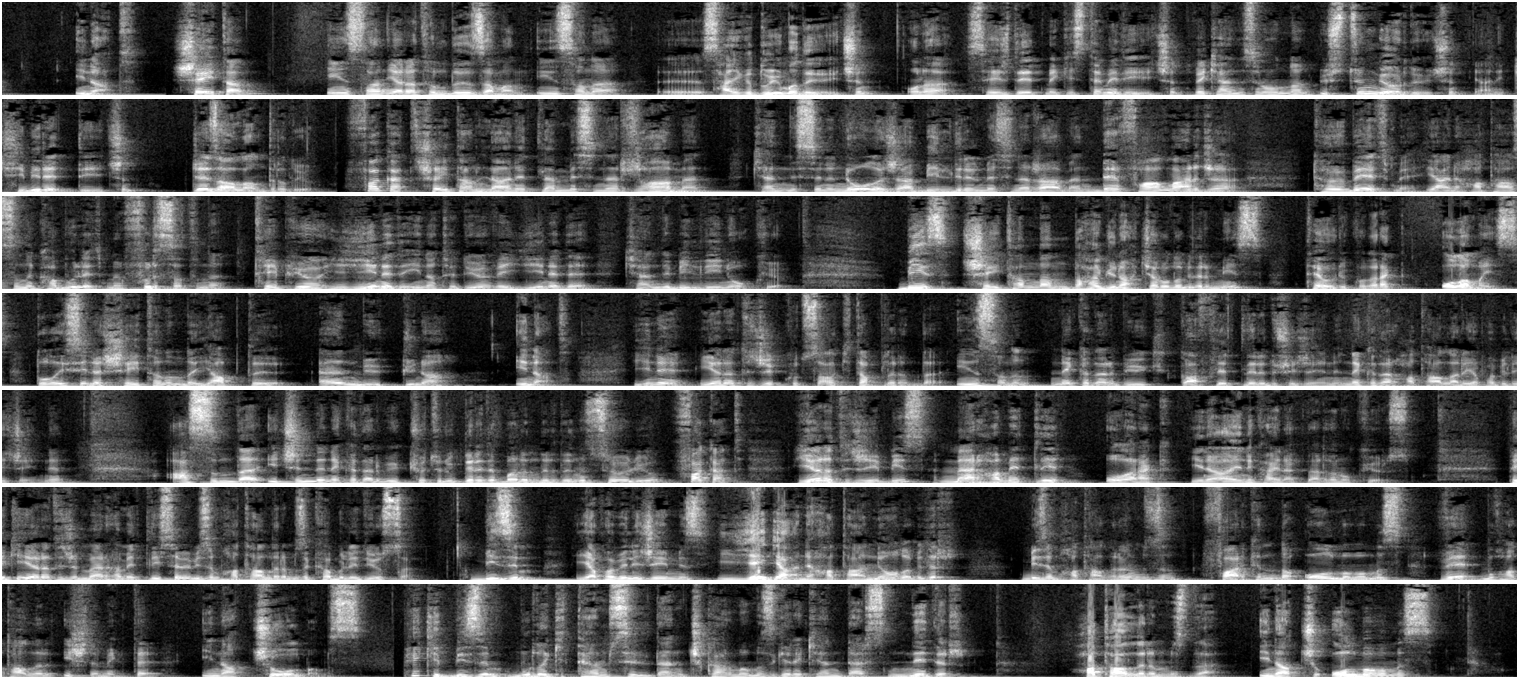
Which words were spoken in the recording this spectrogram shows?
inat. Şeytan insan yaratıldığı zaman insana e, saygı duymadığı için, ona secde etmek istemediği için ve kendisini ondan üstün gördüğü için yani kibir ettiği için cezalandırılıyor. Fakat şeytan lanetlenmesine rağmen kendisine ne olacağı bildirilmesine rağmen defalarca tövbe etme yani hatasını kabul etme fırsatını tepiyor yine de inat ediyor ve yine de kendi bildiğini okuyor. Biz şeytandan daha günahkar olabilir miyiz? Teorik olarak olamayız. Dolayısıyla şeytanın da yaptığı en büyük günah inat. Yine yaratıcı kutsal kitaplarında insanın ne kadar büyük gafletlere düşeceğini, ne kadar hatalar yapabileceğini, aslında içinde ne kadar büyük kötülükleri de barındırdığını söylüyor. Fakat yaratıcıyı biz merhametli olarak yine aynı kaynaklardan okuyoruz. Peki yaratıcı merhametliyse ve bizim hatalarımızı kabul ediyorsa bizim yapabileceğimiz yegane hata ne olabilir? Bizim hatalarımızın farkında olmamamız ve bu hataları işlemekte inatçı olmamız. Peki bizim buradaki temsilden çıkarmamız gereken ders nedir? Hatalarımızda inatçı olmamamız,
